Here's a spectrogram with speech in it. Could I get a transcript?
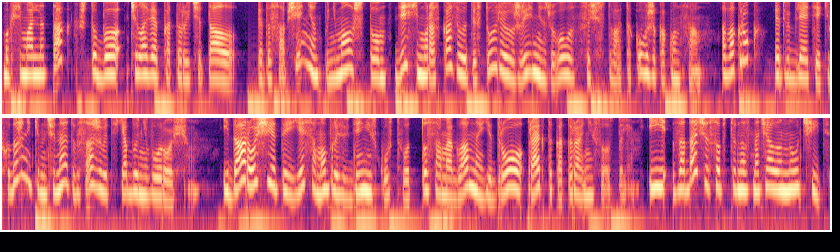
Максимально так, чтобы человек, который читал это сообщение, он понимал, что здесь ему рассказывают историю жизни живого существа, такого же, как он сам. А вокруг этой библиотеки художники начинают высаживать яблоневую рощу. И да, рощи — это и есть само произведение искусства, вот то самое главное ядро проекта, который они создали. И задача, собственно, сначала научить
